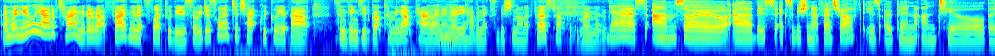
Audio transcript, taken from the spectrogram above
And we're nearly out of time. We've got about five minutes left with you. So we just wanted to chat quickly about some things you've got coming up. Caroline, I know you have an exhibition on at First Draft at the moment. Yes. Um, so uh, this exhibition at First Draft is open until the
